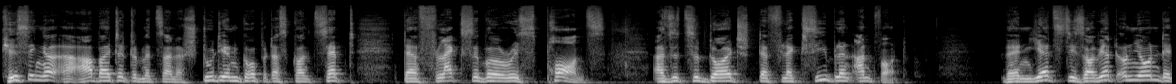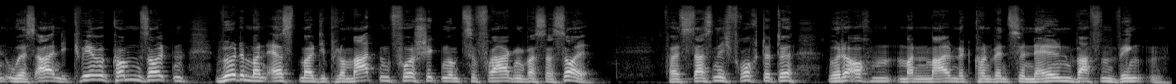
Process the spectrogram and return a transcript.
Kissinger erarbeitete mit seiner Studiengruppe das Konzept der Flexible Response, also zu Deutsch der flexiblen Antwort. Wenn jetzt die Sowjetunion den USA in die Quere kommen sollten, würde man erstmal Diplomaten vorschicken, um zu fragen, was das soll. Falls das nicht fruchtete, würde auch man mal mit konventionellen Waffen winken.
